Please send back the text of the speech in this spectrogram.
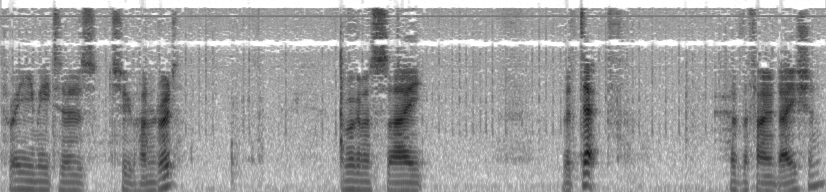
3 meters 200 we're going to say the depth of the foundation.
